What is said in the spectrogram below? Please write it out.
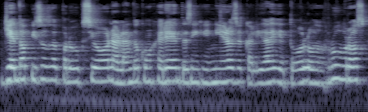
yendo a pisos de producción, hablando con gerentes, ingenieros de calidad y de todos los rubros,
